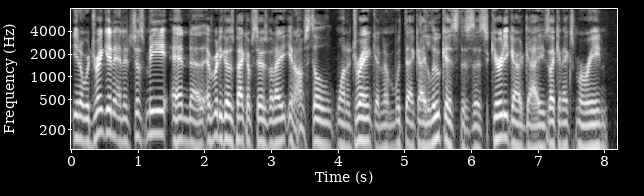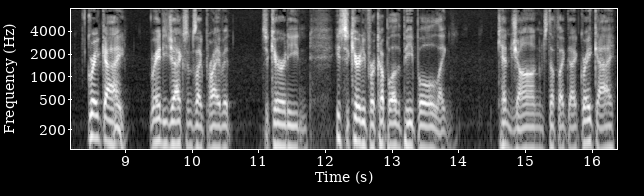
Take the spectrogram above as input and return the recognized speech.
You know, we're drinking and it's just me and uh, everybody goes back upstairs, but I, you know, I'm still want to drink and I'm with that guy Lucas, this uh, security guard guy. He's like an ex-marine, great guy. Randy Jackson's like private security. He's security for a couple other people, like Ken Jeong and stuff like that. Great guy.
